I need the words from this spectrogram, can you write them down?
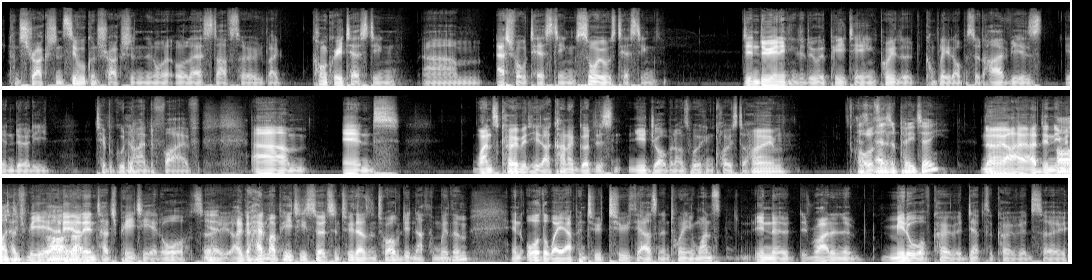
construction, civil construction and all, all that stuff. So like concrete testing, um, asphalt testing, soils testing. Didn't do anything to do with PTing, probably the complete opposite. High vis, getting dirty, typical nine to five. Um, and once COVID hit, I kind of got this new job and I was working close to home. As, as a PT? No, I, I didn't even Oh, touch different- PT. I, oh, didn't, I didn't touch PT at all. So Yeah. I had my PT certs in 2012, did nothing with them, and all the way up into 2020. Once in the right in the middle of COVID, depth of COVID. So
